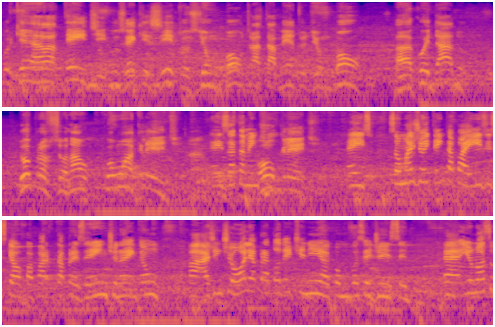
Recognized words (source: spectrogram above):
porque ela atende os requisitos de um bom tratamento, de um bom ah, cuidado do profissional com a cliente. Né? É exatamente Ou o cliente. É isso. São mais de 80 países que a Alfapar está presente, né? Então, a gente olha para toda a etnia, como você disse. É, e o nosso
